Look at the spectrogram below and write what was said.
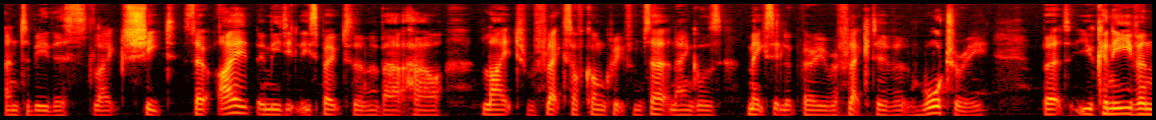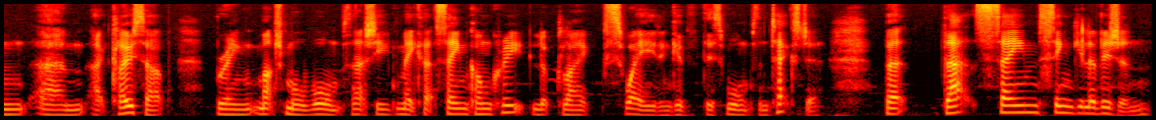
and to be this like sheet. So I immediately spoke to them about how light reflects off concrete from certain angles, makes it look very reflective and watery. But you can even um, at close up bring much more warmth and actually make that same concrete look like suede and give this warmth and texture. But that same singular vision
